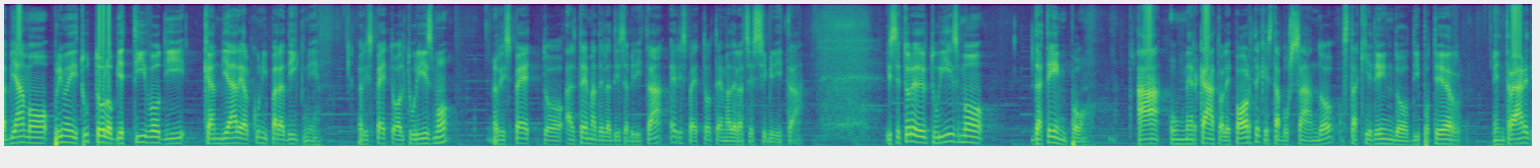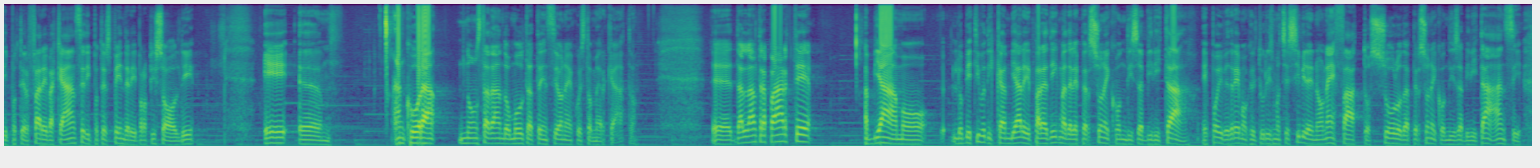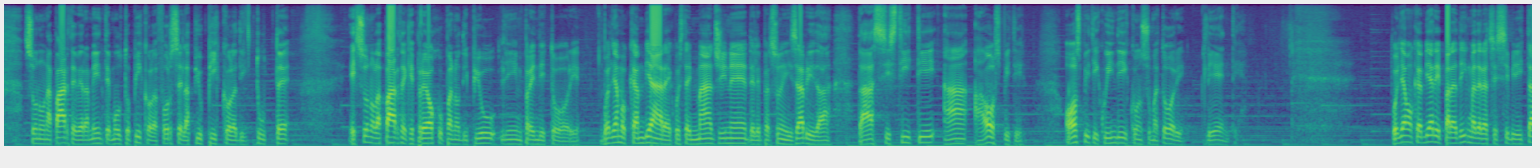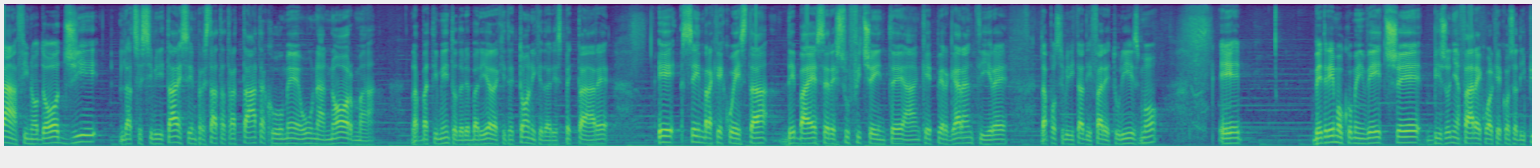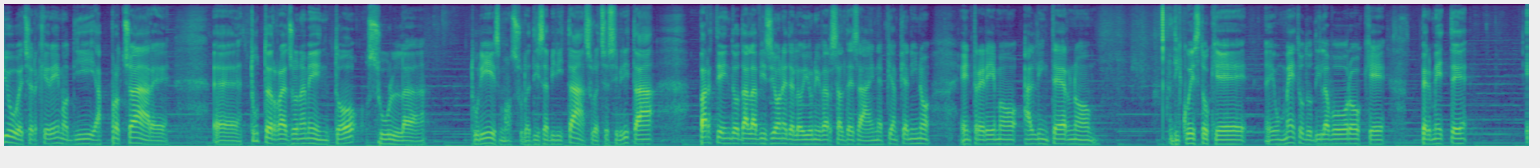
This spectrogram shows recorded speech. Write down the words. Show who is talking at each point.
Speaker 1: Abbiamo prima di tutto l'obiettivo di cambiare alcuni paradigmi rispetto al turismo, rispetto al tema della disabilità e rispetto al tema dell'accessibilità. Il settore del turismo da tempo ha un mercato alle porte che sta bussando, sta chiedendo di poter entrare, di poter fare vacanze, di poter spendere i propri soldi e eh, ancora non sta dando molta attenzione a questo mercato. Eh, Dall'altra parte abbiamo l'obiettivo di cambiare il paradigma delle persone con disabilità e poi vedremo che il turismo accessibile non è fatto solo da persone con disabilità, anzi sono una parte veramente molto piccola, forse la più piccola di tutte e sono la parte che preoccupano di più gli imprenditori. Vogliamo cambiare questa immagine delle persone disabili da, da assistiti a, a ospiti, ospiti quindi consumatori, clienti. Vogliamo cambiare il paradigma dell'accessibilità. Fino ad oggi l'accessibilità è sempre stata trattata come una norma, l'abbattimento delle barriere architettoniche da rispettare e sembra che questa debba essere sufficiente anche per garantire la possibilità di fare turismo e vedremo come invece bisogna fare qualche cosa di più e cercheremo di approcciare eh, tutto il ragionamento sul turismo, sulla disabilità, sull'accessibilità partendo dalla visione dello universal design. Pian pianino entreremo all'interno di questo che è un metodo di lavoro che permette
